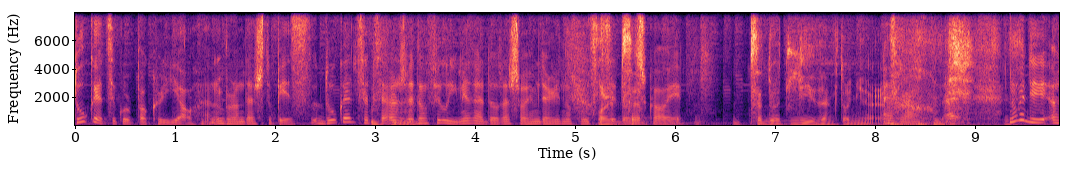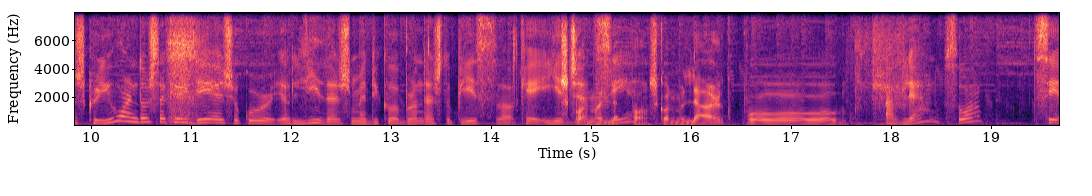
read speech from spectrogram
duket sikur po krijohen brenda shtëpisë. Duket sepse është mhm. vetëm fillimi dhe do ta shohim deri në fund se si do të shkojë. pse duhet të lidhen këto njerëz. Pra, nuk e di, është krijuar ndoshta kjo ide që kur lidhesh me dikë brenda shtëpisë, ke jetëgjatësi. Po, shkon më larg, po A vlen, thua? Si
